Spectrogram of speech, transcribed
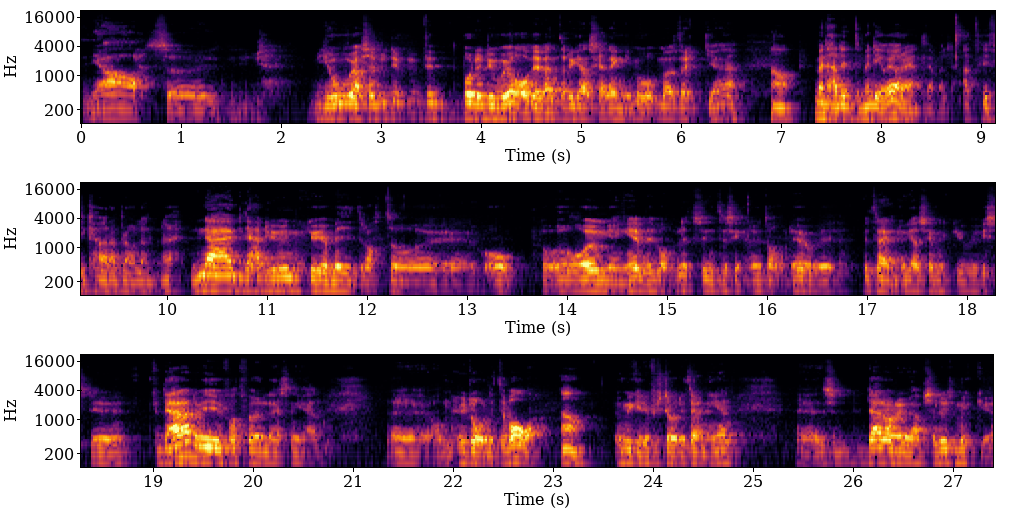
Ja, så... Jo, alltså det- vi- både du och jag, vi väntade ganska länge med, med att dricka. Ja. Men det hade inte med det att göra egentligen väl? Att vi fick höra bra lögner? Nej, det hade ju mycket att göra med idrott och, och, och, och umgänge. Vi var väl inte så intresserade utav det. Och vi, vi tränade ju ganska mycket och vi visste ju... För där hade vi ju fått föreläsningar eh, om hur dåligt det var. Ja. Hur mycket det förstörde träningen. Eh, så där har du absolut mycket.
